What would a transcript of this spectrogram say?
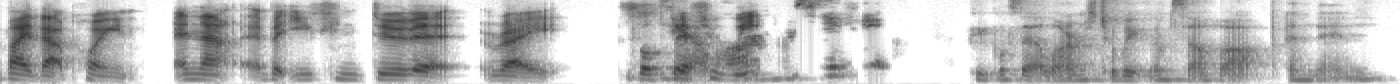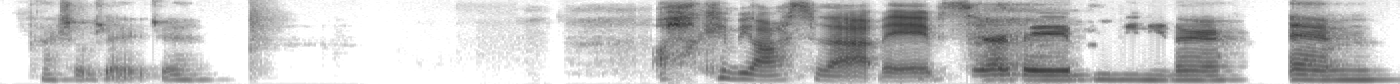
by that point, and that but you can do it right. So They'll you have set alarms. People set alarms to wake themselves up and then astral project, yeah. Oh, I can be asked for that, babes. Yeah, babe, me neither. Um,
